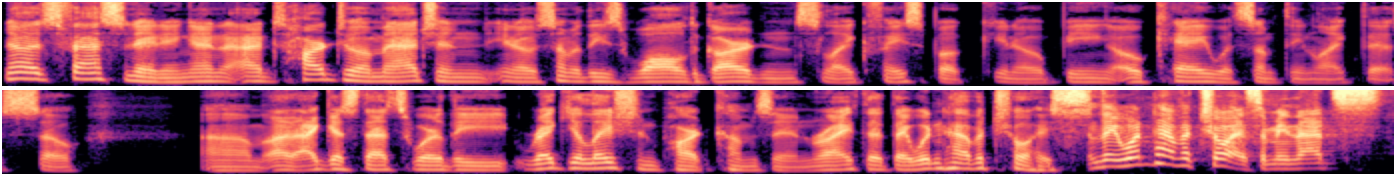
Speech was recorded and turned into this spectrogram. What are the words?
No, it's fascinating, and it's hard to imagine, you know, some of these walled gardens like Facebook, you know, being okay with something like this. So, um, I, guess that's where the regulation part comes in, right? That they wouldn't have a choice. They wouldn't have a choice. I mean, that's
